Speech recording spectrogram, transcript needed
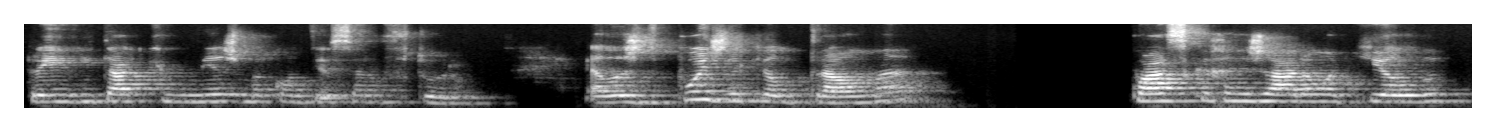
para evitar que o mesmo aconteça no futuro. Elas, depois daquele trauma, quase que arranjaram aquele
